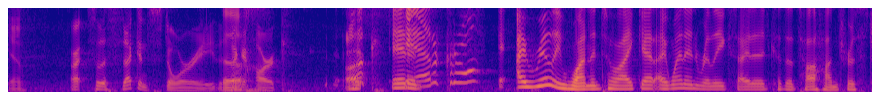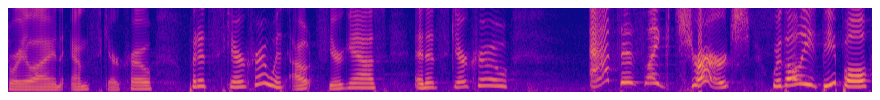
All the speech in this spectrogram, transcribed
yeah. All right, so the second story, the Ugh. second arc. It is- I really wanted to like it. I went in really excited because it's a Huntress storyline and Scarecrow, but it's Scarecrow without fear gas, and it's Scarecrow at this like church with all these people,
